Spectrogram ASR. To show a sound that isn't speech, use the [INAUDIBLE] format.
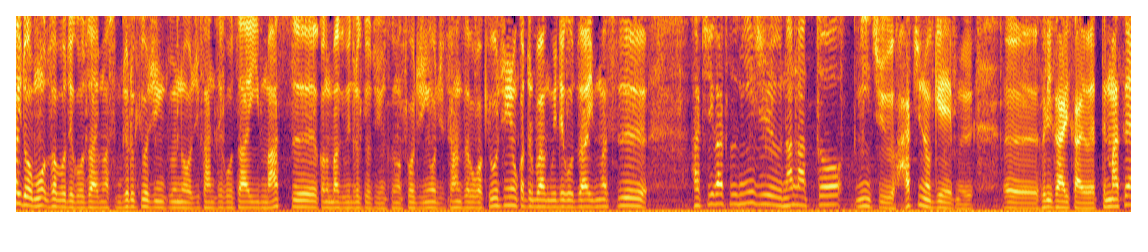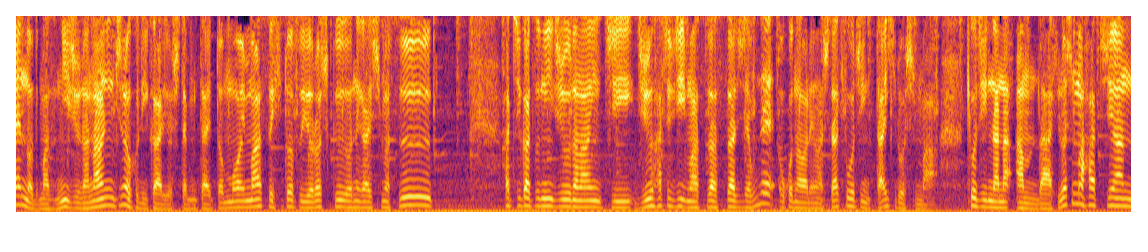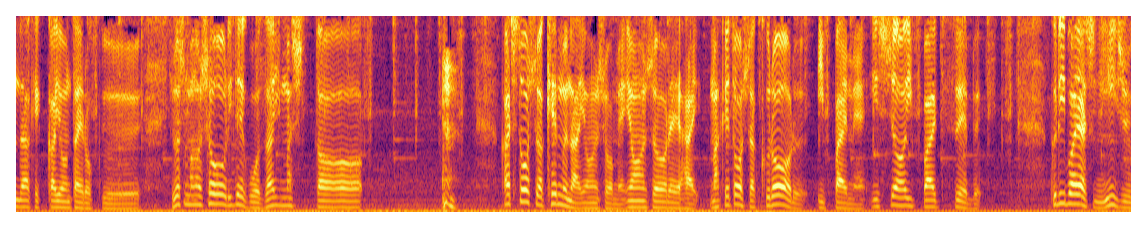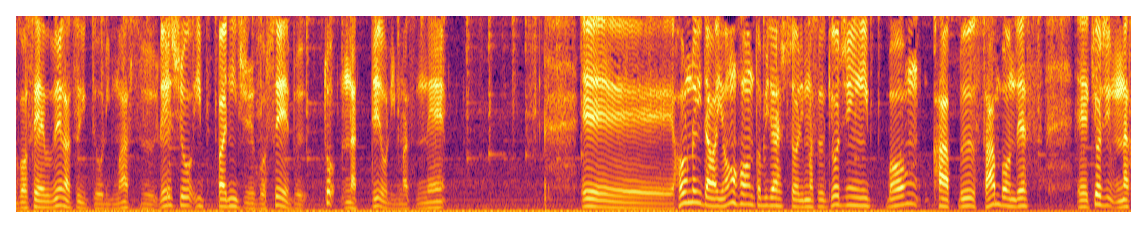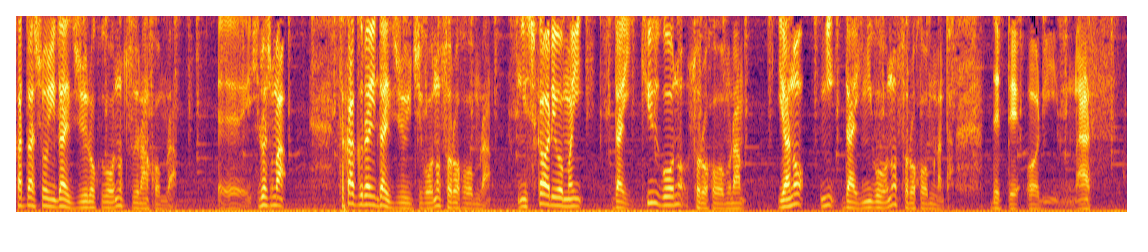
はい、どうも、ザボでございます。ミドル巨人くんのお時間でございます。この番組、ミドル巨人くんの巨人王子さんザボが巨人を語る番組でございます。8月27と28のゲーム、ー振り返り会をやってませんので、まず27日の振り返りをしてみたいと思います。一つよろしくお願いします。8月27日18時マツダスタジアムで行われました巨人対広島。巨人7アンダー、広島8アンダー、結果4対6。広島の勝利でございました。[CLEARS THROAT] 勝ち投手はケムナ4勝目、4勝0敗。負け投手はクロール1敗目、1勝1敗1セーブ。栗林に25セーブ目がついております。0勝1敗25セーブとなっておりますね。えー、本塁打は4本飛び出しております。巨人1本、カープ3本です。えー、巨人、中田翔に第16号のツーランホームラン。えー、広島、坂倉に第11号のソロホームラン。西川龍馬に第9号のソロホームラン。矢野に第2号のソロホームランと出ております。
